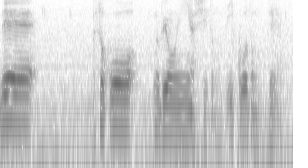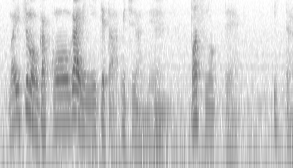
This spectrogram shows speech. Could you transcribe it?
うん。でそこの病院やしと思って行こうと思って、まあ、いつも学校帰りに行ってた道なんで、うん。バス乗って行ったら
